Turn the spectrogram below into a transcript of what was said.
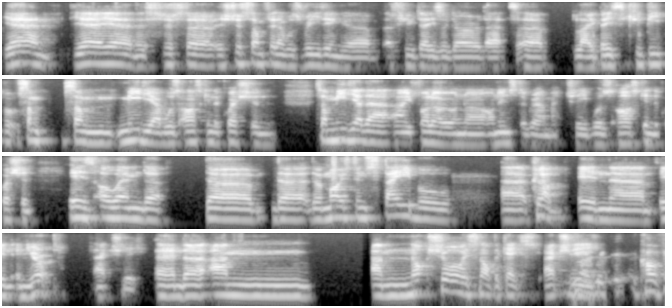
Yeah, and- yeah, yeah. And it's just uh, it's just something I was reading uh, a few days ago that uh, like basically people some some media was asking the question. Some media that I follow on uh, on Instagram actually was asking the question: Is OM the the the the most unstable uh, club in um in in Europe actually? And uh, I'm I'm not sure it's not the case. Actually, Yeah, we can't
